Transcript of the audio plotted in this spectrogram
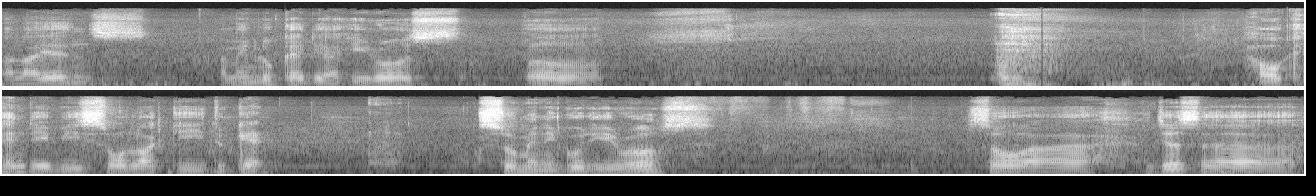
alliance. I mean, look at their heroes. Uh, how can they be so lucky to get so many good heroes? So, uh, just a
